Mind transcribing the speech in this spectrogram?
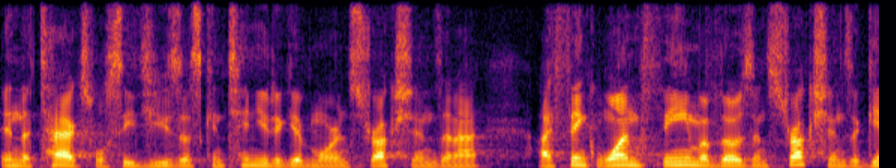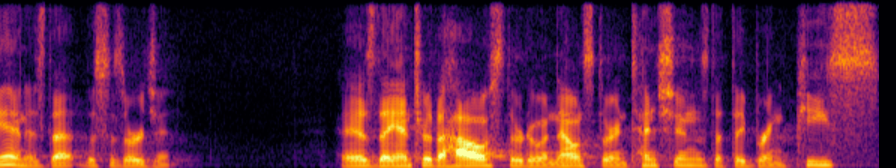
in the text, we'll see Jesus continue to give more instructions. And I, I think one theme of those instructions, again, is that this is urgent. As they enter the house, they're to announce their intentions, that they bring peace.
